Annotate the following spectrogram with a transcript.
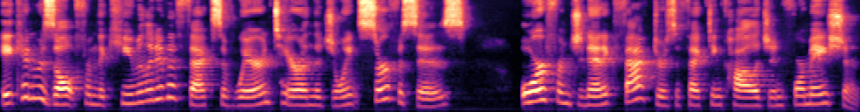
It can result from the cumulative effects of wear and tear on the joint surfaces or from genetic factors affecting collagen formation.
